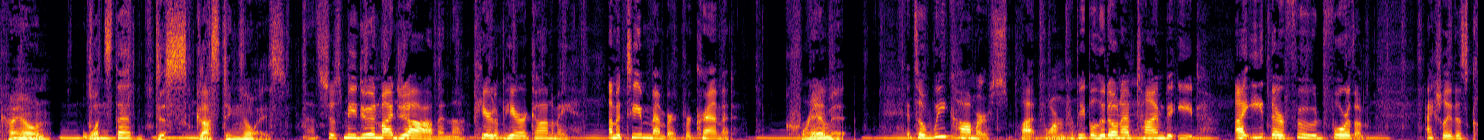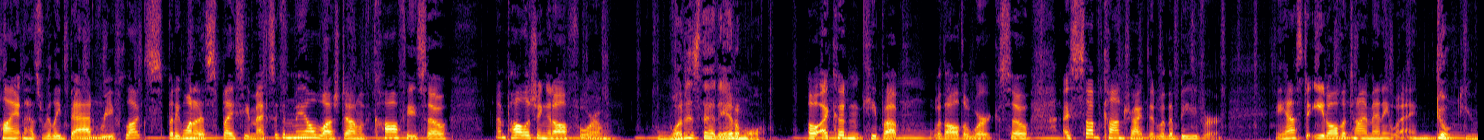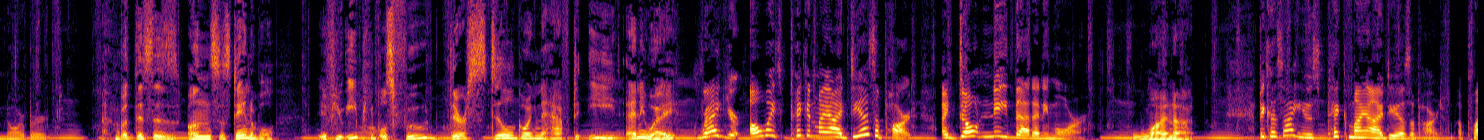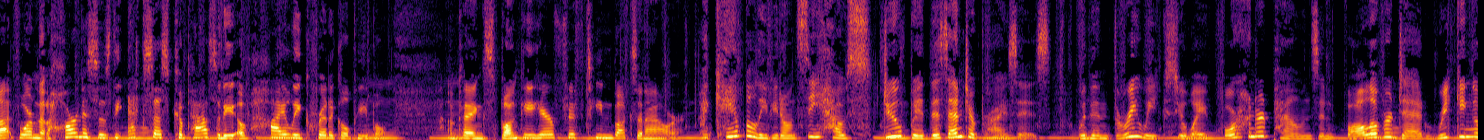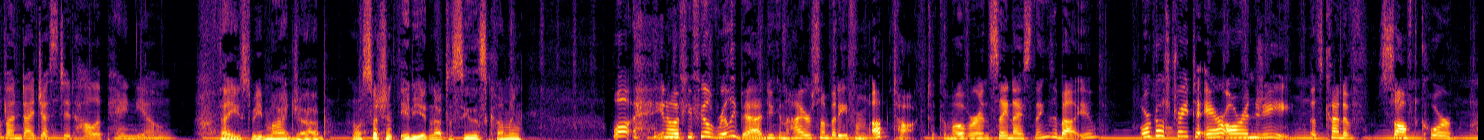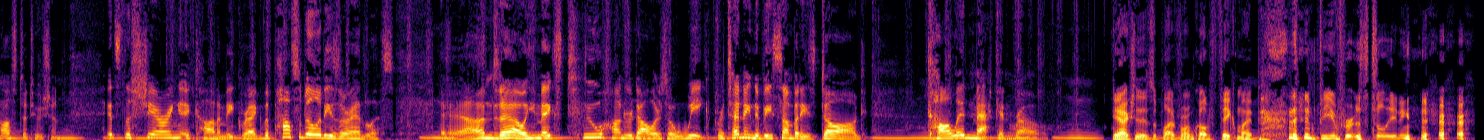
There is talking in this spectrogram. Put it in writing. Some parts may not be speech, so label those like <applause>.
Kyone, what's that disgusting noise? That's just me doing my job in the peer to peer economy. I'm a team member for Cramit. Cram it. It's a we commerce platform for people who don't have time to eat. I eat their food for them. Actually, this client has really bad reflux, but he wanted a spicy Mexican meal washed down with coffee, so I'm polishing it off for him. What is that animal? Oh, I couldn't keep up with all the work, so I subcontracted with a beaver. He has to eat all the time anyway. Don't you, Norbert? <laughs> But this is unsustainable. If you eat people's food, they're still going to have to eat anyway. Greg, you're always picking my ideas apart. I don't need that anymore. Why not? Because I use Pick My Ideas Apart, a platform that harnesses the excess capacity of highly critical people. Mm. I'm paying Spunky here 15 bucks an hour. I can't believe you don't see how stupid this enterprise is. Within three weeks, you'll weigh 400 pounds and fall over dead, reeking of undigested jalapeno. That used to be my job. I was such an idiot not to see this coming. Well, you know, if you feel really bad, you can hire somebody from Uptalk to come over and say nice things about you. Or go straight to Air RNG. That's kind of soft core prostitution. It's the sharing economy, Greg. The possibilities are endless. And now he makes $200 a week pretending to be somebody's dog. Colin McEnroe. Yeah, actually, there's a platform called Fake My Pet, <laughs> and Beaver is still eating there.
